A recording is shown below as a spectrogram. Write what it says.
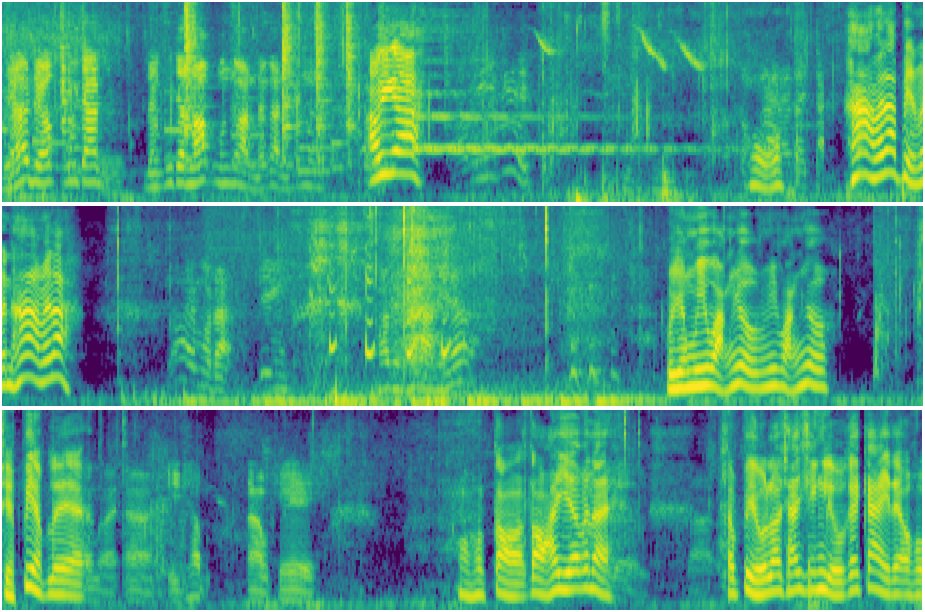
เดี๋ยวเดี๋ยวกูจะเดี๋ยวกูจะน็อกมึงก่อนเดี๋ยวก่อนมึงเอาอีกอะโอ้โหห้าไหมล่ะเปลี่ยนเป็นห้าไหมล่ะ ได้หมดอะจริง มาถึงขนาดนี้แล้วกูยังมีหวังอยู่มีหวังอยู่ เสียเปรียบเลยอะหน่อยอ่าอีกครับอ่าโอเคโอ้โหต่อต่อให้เยอะไปหน่อยสปิวเราใช้ชิงหลิวใกล้ๆเนี่ยโอ้โห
